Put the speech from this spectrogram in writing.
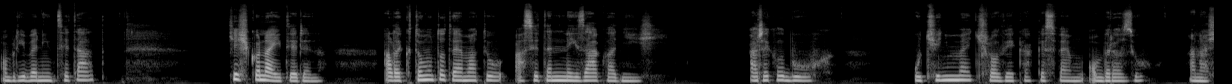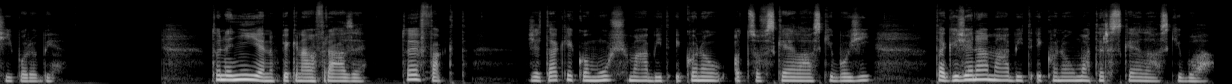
Oblíbený citát? Těžko najít jeden, ale k tomuto tématu asi ten nejzákladnější. A řekl Bůh, učiňme člověka ke svému obrazu a naší podobě. To není jen pěkná fráze, to je fakt, že tak jako muž má být ikonou otcovské lásky boží, tak žena má být ikonou mateřské lásky Boha.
